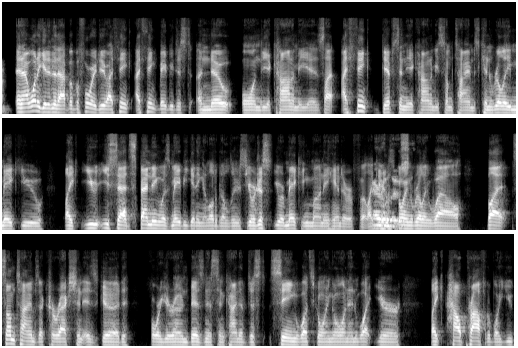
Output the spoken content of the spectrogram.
time. And I want to get into that, but before we do, I think I think maybe just a note on the economy is I, I think dips in the economy sometimes can really make you like you you said spending was maybe getting a little bit loose. You were just you were making money hand over foot, like Very it was loose. going really well but sometimes a correction is good for your own business and kind of just seeing what's going on and what you're like how profitable you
